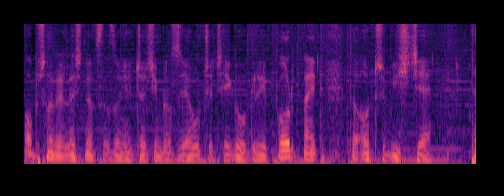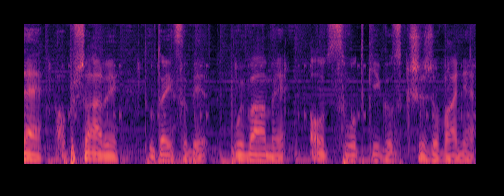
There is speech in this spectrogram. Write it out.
Obszary leśne w sezonie trzecim rozdziału trzeciego gry Fortnite to oczywiście te obszary. Tutaj sobie pływamy od słodkiego skrzyżowania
